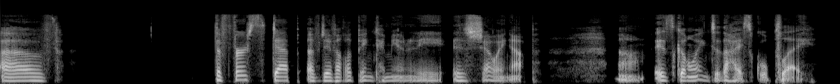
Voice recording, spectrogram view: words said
of the first step of developing community is showing up, um, is going to the high school play,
